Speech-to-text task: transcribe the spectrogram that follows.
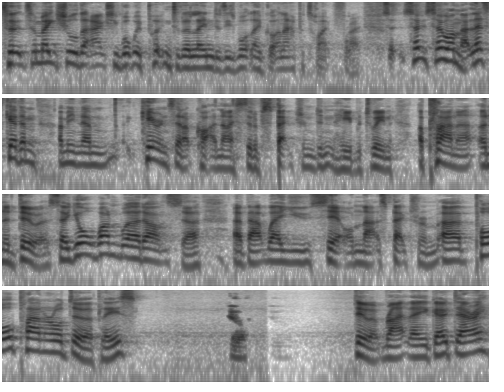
To, to make sure that actually what we're putting to the lenders is what they've got an appetite for. Right. So, so, so on that, let's get them. I mean, um, Ciaran set up quite a nice sort of spectrum, didn't he, between a planner and a doer. So your one-word answer about where you sit on that spectrum, uh, Paul, planner or doer, please. Doer. Do it. Right, there you go. Deri?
